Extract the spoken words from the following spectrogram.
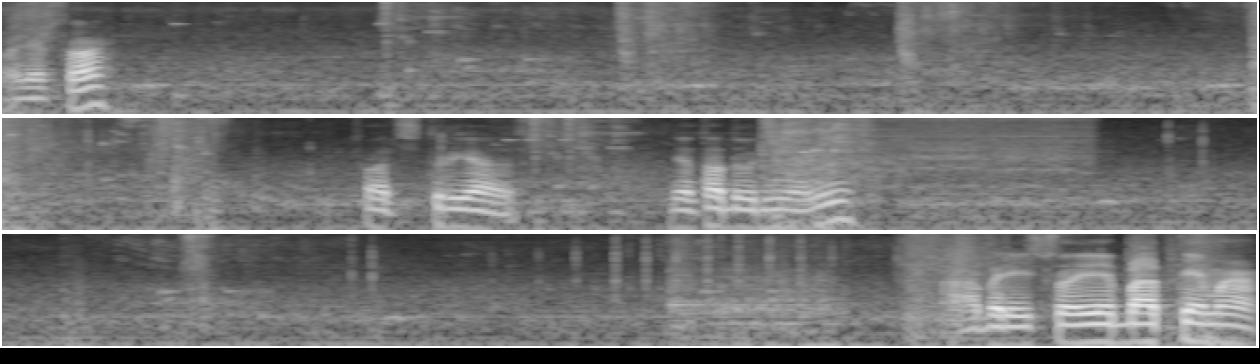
Olha só. Só destruir as dentadurinhas ali. Abre isso aí, Batema.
